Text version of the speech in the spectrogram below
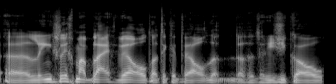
eh, links liggen. Maar blijft wel dat ik het wel dat, dat het risico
